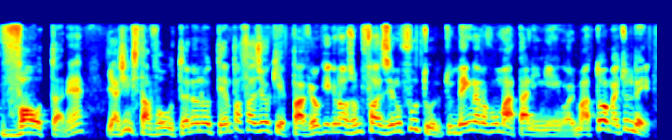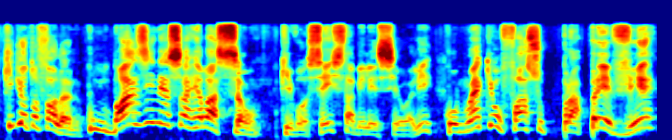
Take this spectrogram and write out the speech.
volta, né? E a gente está voltando no tempo para fazer o quê? Para ver o que, que nós vamos fazer no futuro. Tudo bem que nós não vamos matar ninguém, igual ele matou, mas tudo bem. O que, que eu tô falando? Com base nessa relação relação que você estabeleceu ali, como é que eu faço para prever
